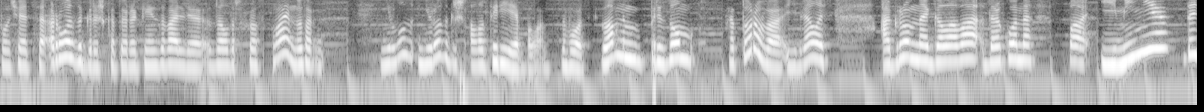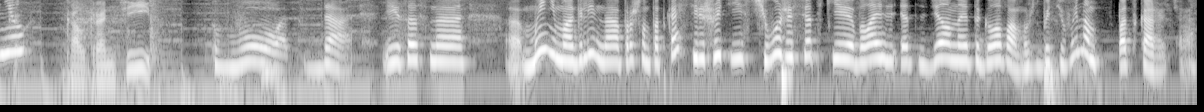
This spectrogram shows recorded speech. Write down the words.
получается, розыгрыш, который организовали за Elder Scrolls Online. Ну, там не, лоз- не розыгрыш, а лотерея была. Вот. Главным призом которого являлась огромная голова дракона по имени Данил. Калгрантит. Вот, да. И, собственно, э, мы не могли на прошлом подкасте решить, из чего же все-таки была это- сделана эта голова. Может быть, и вы нам подскажете?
